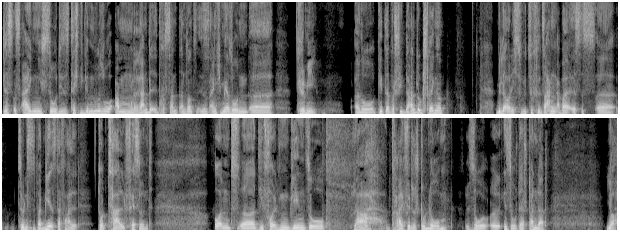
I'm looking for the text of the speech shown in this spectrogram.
das ist eigentlich so dieses Technik nur so am Rande interessant. Ansonsten ist es eigentlich mehr so ein äh, Krimi, also geht da verschiedene Handlungsstränge. Will auch nicht zu viel, zu viel sagen, aber es ist, äh, zumindest bei mir ist der Fall, total fesselnd. Und äh, die Folgen gehen so, ja, dreiviertel Stunde rum. So, äh, ist so der Standard. Ja,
